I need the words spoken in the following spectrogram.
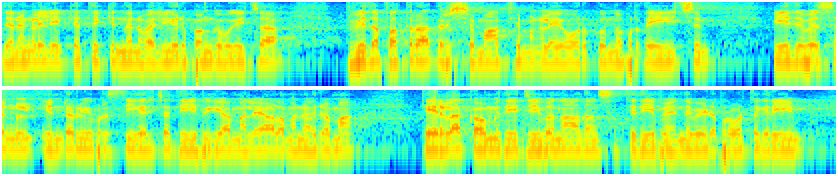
ജനങ്ങളിലേക്ക് എത്തിക്കുന്നതിന് വലിയൊരു പങ്ക് വഹിച്ച വിവിധ പത്ര ദൃശ്യമാധ്യമങ്ങളെ ഓർക്കുന്നു. പ്രത്യേകിച്ചും ഈ ദിവസങ്ങളിൽ ഇന്റർവ്യൂ പ്രസിദ്ധീകരിച്ച ദീപിക മലയാള മനോരമ കേരള കൗമുദി ജീവനാഥം സത്യദീപം എന്നിവയുടെ പ്രവർത്തകരെയും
